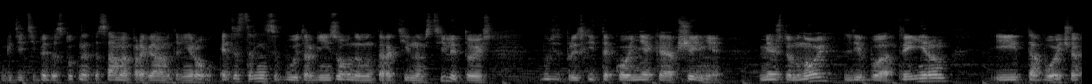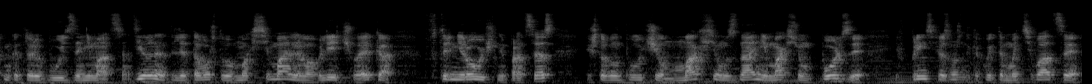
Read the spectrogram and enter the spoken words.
где тебе доступна эта самая программа тренировок. Эта страница будет организована в интерактивном стиле, то есть будет происходить такое некое общение между мной, либо тренером и тобой, человеком, который будет заниматься. Сделано это для того, чтобы максимально вовлечь человека в тренировочный процесс и чтобы он получил максимум знаний, максимум пользы и, в принципе, возможно, какой-то мотивации,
